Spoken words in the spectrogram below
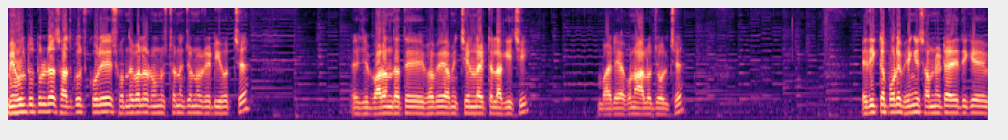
মেহুল তুতুলরা সাজগোজ করে সন্ধেবেলার অনুষ্ঠানের জন্য রেডি হচ্ছে। এই যে বারান্দাতে এভাবে আমি চেন লাইটটা লাগিয়েছি। বাইরে এখনও আলো জ্বলছে। এদিকটা পরে ভেঙে সামনেটা এদিকে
